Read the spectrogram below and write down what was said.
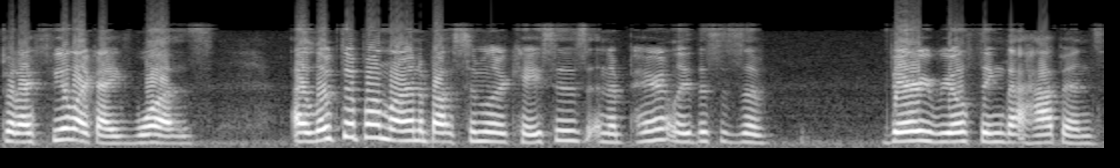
but I feel like I was. I looked up online about similar cases, and apparently this is a very real thing that happens,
